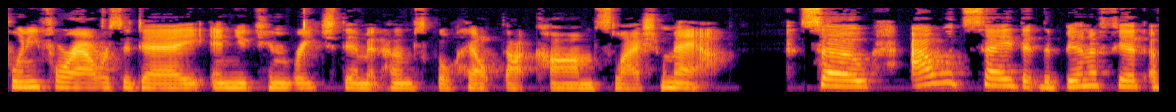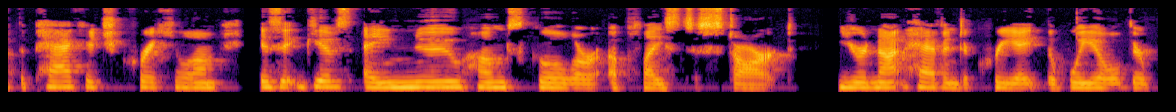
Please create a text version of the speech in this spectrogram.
24 hours a day, and you can reach them at homeschoolhelp.com slash map. So I would say that the benefit of the package curriculum is it gives a new homeschooler a place to start. You're not having to create the wheel. There are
